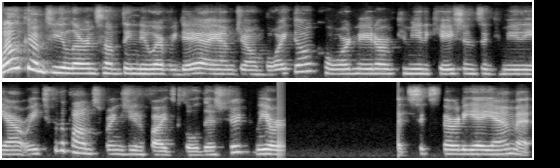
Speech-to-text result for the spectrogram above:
Welcome to You Learn Something New Every Day. I am Joan Boyko, Coordinator of Communications and Community Outreach for the Palm Springs Unified School District. We are at 6.30 a.m. at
